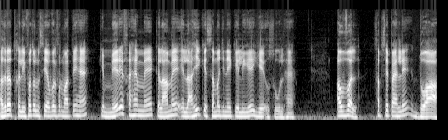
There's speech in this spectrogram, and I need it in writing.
حضرت خلیفۃ المسی اول فرماتے ہیں کہ میرے فہم میں کلام الہی کے سمجھنے کے لیے یہ اصول ہیں۔ اول، سب سے پہلے دعا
